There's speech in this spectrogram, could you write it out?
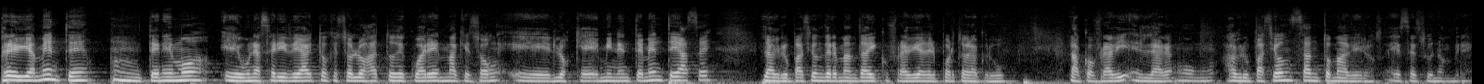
previamente tenemos una serie de actos que son los actos de cuaresma, que son los que eminentemente hace la agrupación de Hermandad y Cofradía del Puerto de la Cruz, la, la agrupación Santo Maderos, ese es su nombre.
